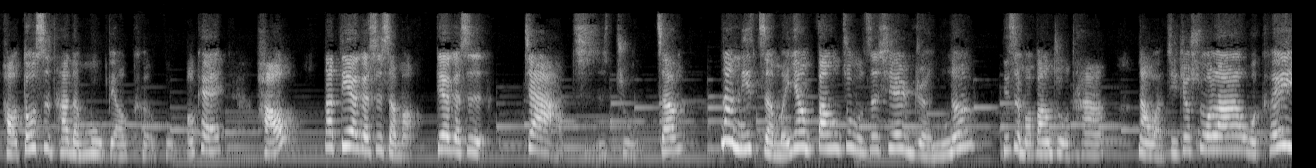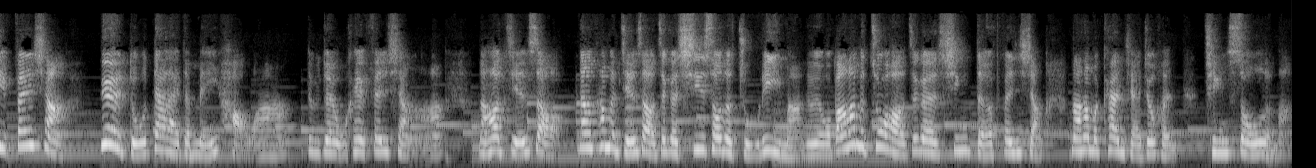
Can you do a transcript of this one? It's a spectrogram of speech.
好，都是他的目标客户。OK。好，那第二个是什么？第二个是价值主张。那你怎么样帮助这些人呢？你怎么帮助他？那瓦基就说啦，我可以分享阅读带来的美好啊，对不对？我可以分享啊，然后减少让他们减少这个吸收的阻力嘛，对不对？我帮他们做好这个心得分享，让他们看起来就很轻松了嘛。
